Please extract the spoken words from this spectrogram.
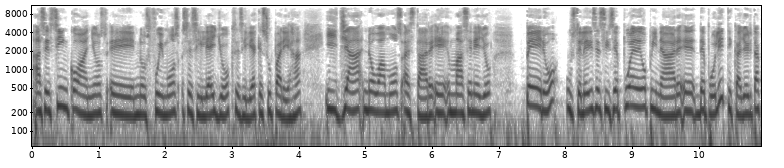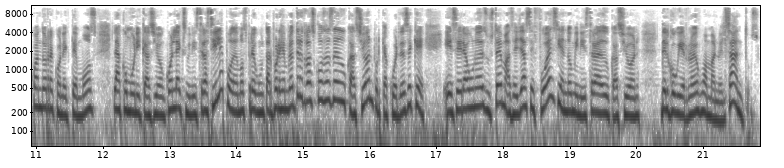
Hace cinco años eh, nos fuimos, Cecilia y yo, Cecilia que es su pareja, y ya no vamos a estar eh, más en ello pero usted le dice sí se puede opinar eh, de política. Y ahorita cuando reconectemos la comunicación con la exministra, sí le podemos preguntar, por ejemplo, entre otras cosas de educación, porque acuérdese que ese era uno de sus temas. Ella se fue siendo ministra de Educación del gobierno de Juan Manuel Santos.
